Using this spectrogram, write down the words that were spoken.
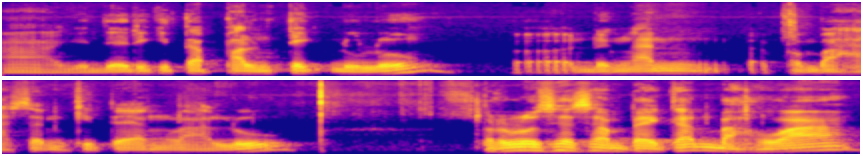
Nah, jadi kita pantik dulu dengan pembahasan kita yang lalu. Perlu saya sampaikan bahwa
